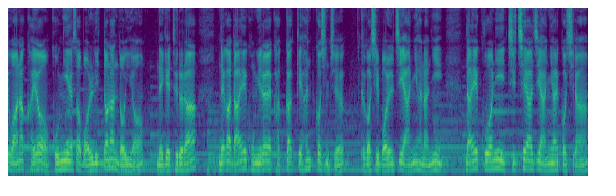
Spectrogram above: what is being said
완악하여 공의에서 멀리 떠난 너희여 내게 들으라. 내가 나의 공의를 가깝게 한 것인즉 그것이 멀지 아니하나니 나의 구원이 지체하지 아니할 것이라.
